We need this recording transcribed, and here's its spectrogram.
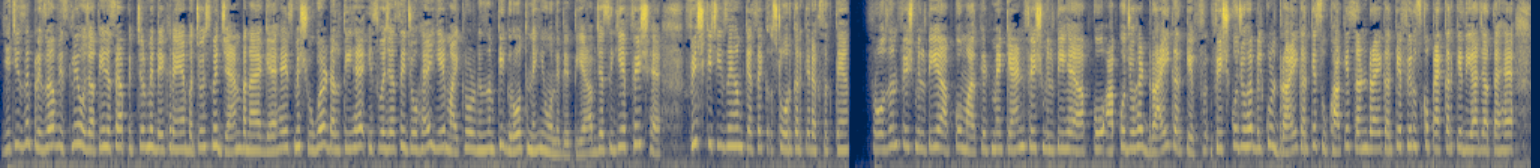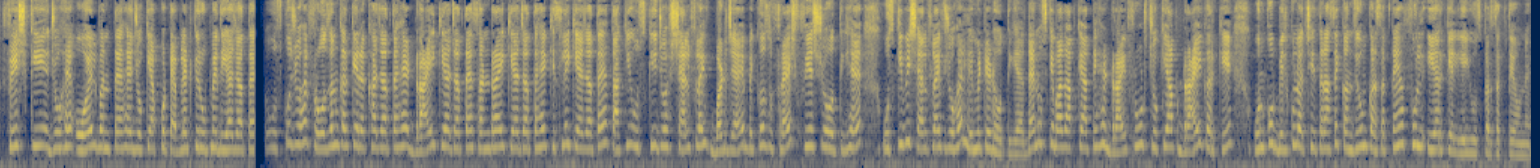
ये चीज़ें प्रिजर्व इसलिए हो जाती हैं, जैसे आप पिक्चर में देख रहे हैं, बच्चों, इसमें जैम बनाया गया है, इसमें शुगर डलती है, इस वजह से जो है ये माइक्रो ऑर्गेनिज्म की ग्रोथ नहीं होने देती है। अब जैसे ये फ़िश है फ़िश की चीज़ें हम कैसे स्टोर करके रख सकते हैं? फ्रोजन फ़िश मिलती है आपको मार्केट में कैंड फ़िश मिलती है आपको आपको जो है ड्राई करके फ़िश को जो है बिल्कुल ड्राई करके, सुखा के सन ड्राई करके, फिर उसको पैक करके दिया जाता है। फ़िश की जो है ऑयल बनता है, जो कि आपको टेबलेट के रूप में दिया जाता है। तो उसको जो है फ्रोजन करके रखा जाता है ड्राई किया जाता है सन ड्राई किया जाता है। किस लिए किया जाता है? ताकि उसकी जो शेल्फ लाइफ बढ़ जाए बिकॉज़ फ्रेश फ़िश जो होती है, उसकी भी शेल्फ लाइफ जो है लिमिटेड होती है। देन उसके बाद आपके आते हैं ड्राई फ्रूट जो कि आप ड्राई करके उनको बिल्कुल अच्छी तरह से कंज्यूम कर सकते हैं फुल ईयर के लिए यूज़ कर सकते हैं उन्हें।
